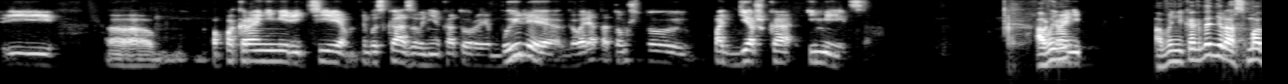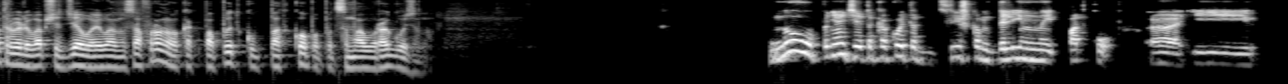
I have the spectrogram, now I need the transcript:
и, по крайней мере, те высказывания, которые были, говорят о том, что поддержка имеется. А вы, крайней... а вы никогда не рассматривали вообще дело Ивана Сафронова как попытку подкопа под самого Рогозина? Ну, понимаете, это какой-то слишком длинный подкоп. Э, и,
